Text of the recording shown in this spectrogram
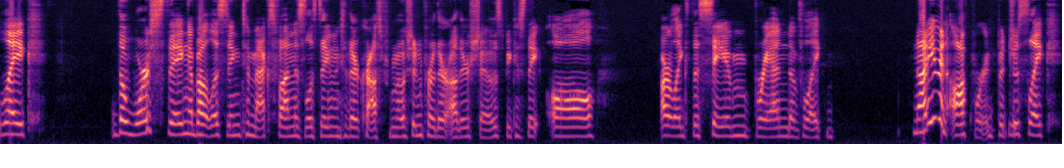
like the worst thing about listening to Max Fun is listening to their cross promotion for their other shows because they all are like the same brand of like not even awkward, but just like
